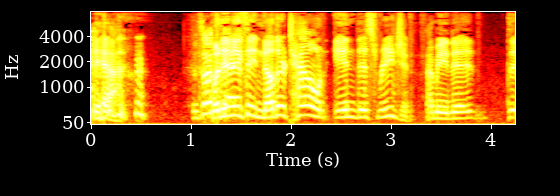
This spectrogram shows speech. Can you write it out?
Yeah, it's but it is another town in this region. I mean, it, the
